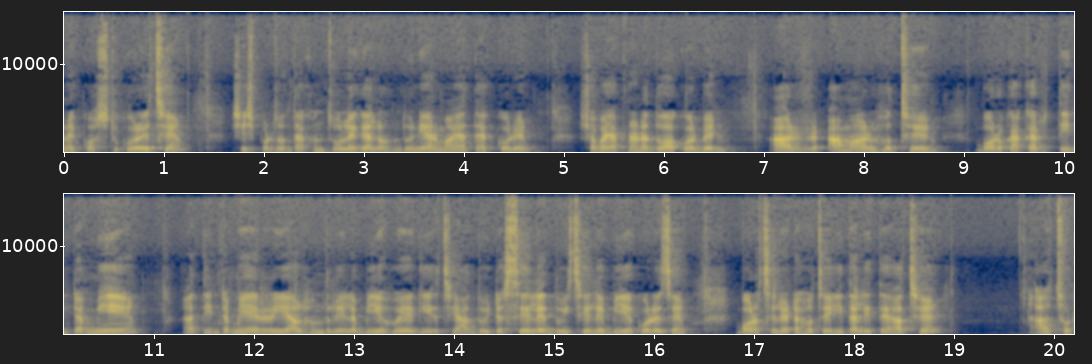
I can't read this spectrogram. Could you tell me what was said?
অনেক কষ্ট করেছে। শেষ পর্যন্ত এখন চলে গেল, দুনিয়ার মায়া ত্যাগ করে। সবাই আপনারা দোয়া করবেন। আর আমার হচ্ছে বড় কাকার তিনটা মেয়ে তিনটা মেয়েরই আলহামদুলিল্লাহ বিয়ে হয়ে গিয়েছে। আর দুইটা ছেলে, দুই ছেলে বিয়ে করেছে। বড় ছেলেটা হচ্ছে ইতালিতে আছে, আর ছোট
